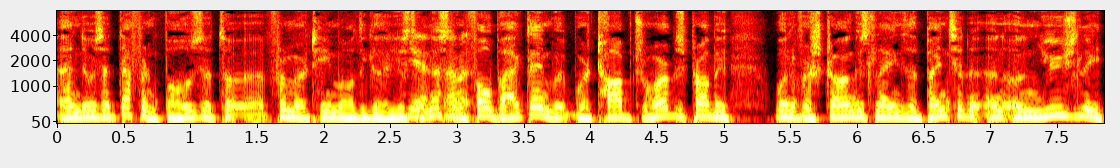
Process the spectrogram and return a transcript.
and there was a different buzz uh, from our team altogether yesterday. Yeah, Listen, the full back line, we're top drawer. It was probably one of our strongest lines of the bench, and, and unusually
